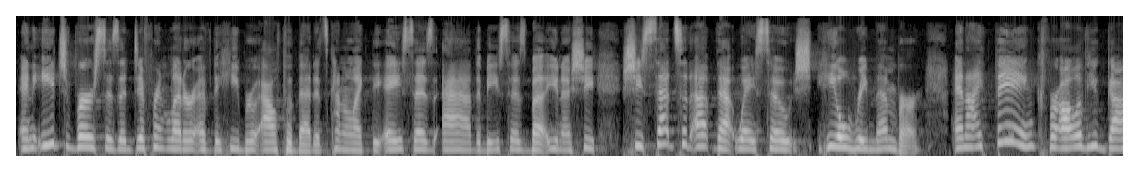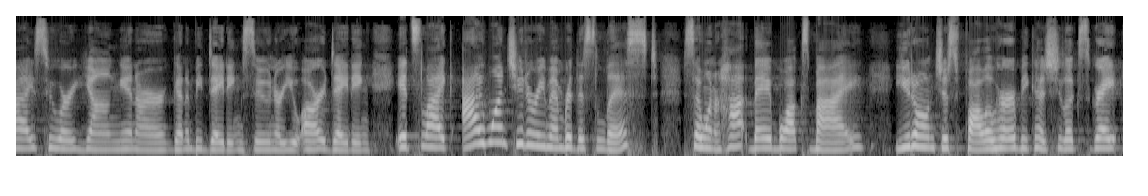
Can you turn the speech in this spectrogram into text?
And each verse is a different letter of the Hebrew alphabet. It's kind of like the A says ah, the B says but. You know, she she sets it up that way so he'll remember. And I think for all of you guys who are young and are going to be dating soon, or you are dating, it's like I want you to remember this list. So when a hot babe walks by, you don't just follow her because she looks great.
